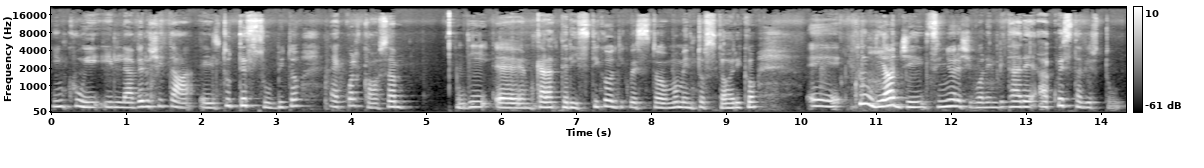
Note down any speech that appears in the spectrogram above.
in cui la velocità e il tutto e subito è qualcosa di eh, caratteristico di questo momento storico. E quindi oggi il Signore ci vuole invitare a questa virtù,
